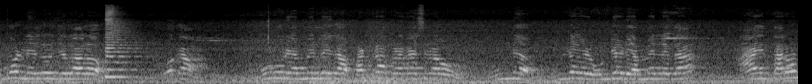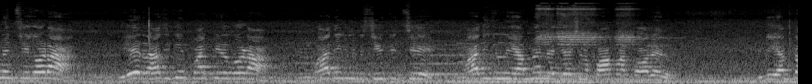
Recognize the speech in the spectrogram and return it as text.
ఉమ్మడి నెల్లూరు జిల్లాలో ఒక మూడూరు ఎమ్మెల్యేగా పట్రా ప్రకాశ్రావు ఉండే ఉండే ఉండేడు ఎమ్మెల్యేగా ఆయన తరం నుంచి కూడా ఏ రాజకీయ పార్టీలు కూడా మాదిగులకు సీట్ ఇచ్చి మాదిగుల్ని ఎమ్మెల్యే చేసిన పాపం పోలేదు. ఇది ఎంత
